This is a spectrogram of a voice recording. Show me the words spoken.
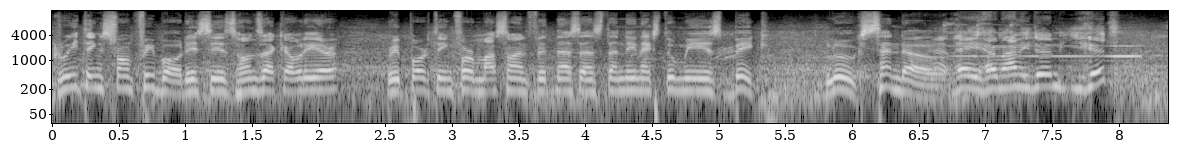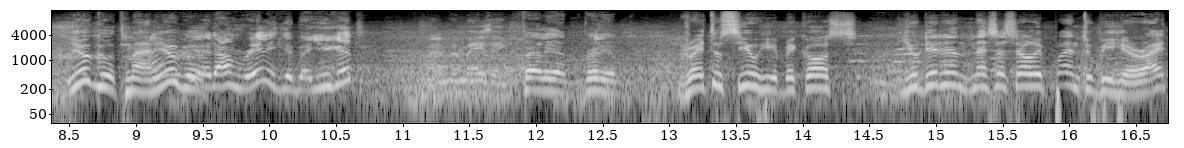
Greetings from FIBO. This is Honza Cavalier reporting for Muscle and Fitness, and standing next to me is Big Luke Sandoe. Hey, how man you doing? You good? You good, man? You good? Good. I'm really good. But you good? I'm amazing. Brilliant, brilliant. Great to see you here because you didn't necessarily plan to be here, right?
